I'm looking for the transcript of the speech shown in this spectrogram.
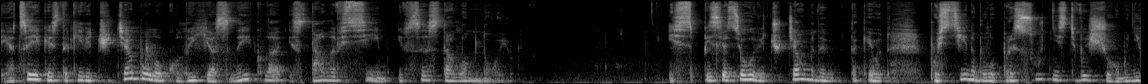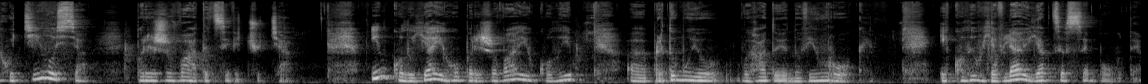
І це якесь таке відчуття було, коли я зникла і стала всім, і все стало мною. І після цього відчуття в мене таке от постійно було присутність вищого. Мені хотілося переживати це відчуття. Інколи я його переживаю, коли е, придумую, вигадую нові уроки. І коли уявляю, як це все буде.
